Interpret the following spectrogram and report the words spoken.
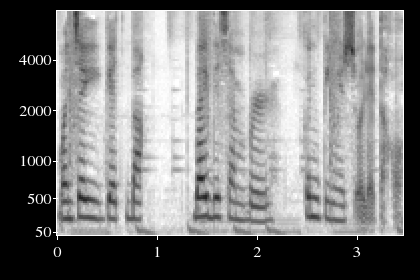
Once I get back by December, continuous ulit ako.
